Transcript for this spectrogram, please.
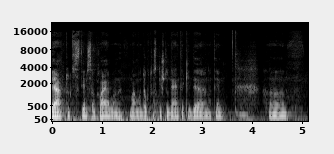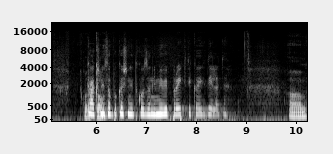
Ja, tudi s tem se ukvarjamo. Ne. Imamo doktorske študente, ki delajo na tem. Uh, Kakšni to... so pa kakšni tako zanimivi projekti, ki jih delate? Um,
